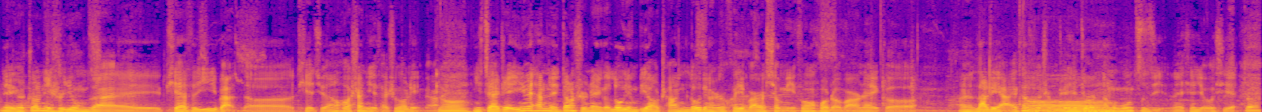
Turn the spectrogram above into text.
那个专利是用在 PS 一版的《铁拳》和《山地赛车》里面。你在这，因为他们那当时那个 loading 比较长，你 loading 时可以玩小蜜蜂或者玩那个。嗯，拉力 X 什么这些，就是南梦宫自己的那些游戏。对，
